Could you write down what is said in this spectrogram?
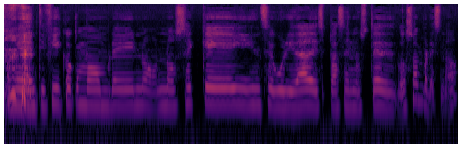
no me identifico como hombre, no, no sé qué inseguridades pasen ustedes, los hombres, ¿no?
